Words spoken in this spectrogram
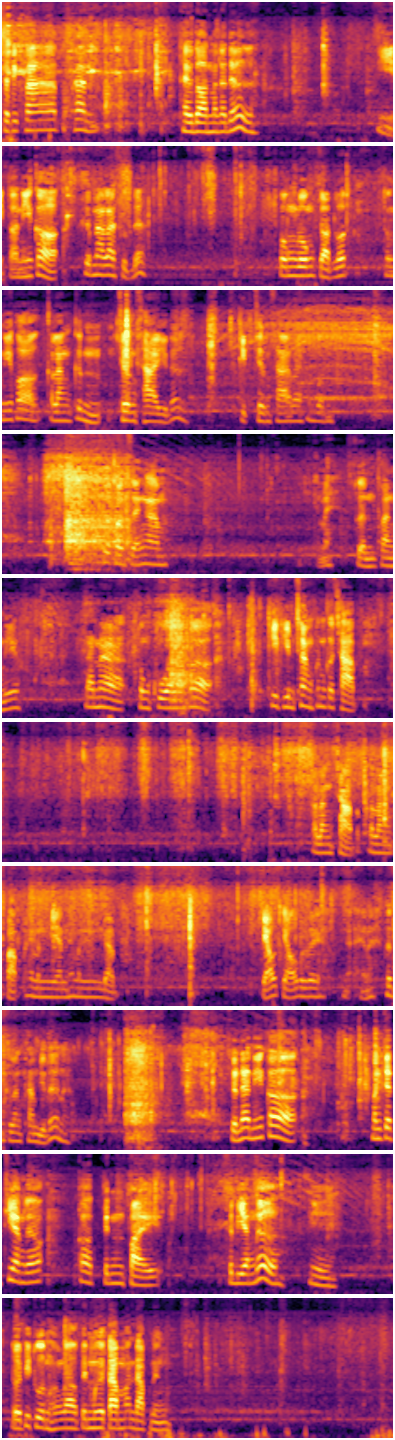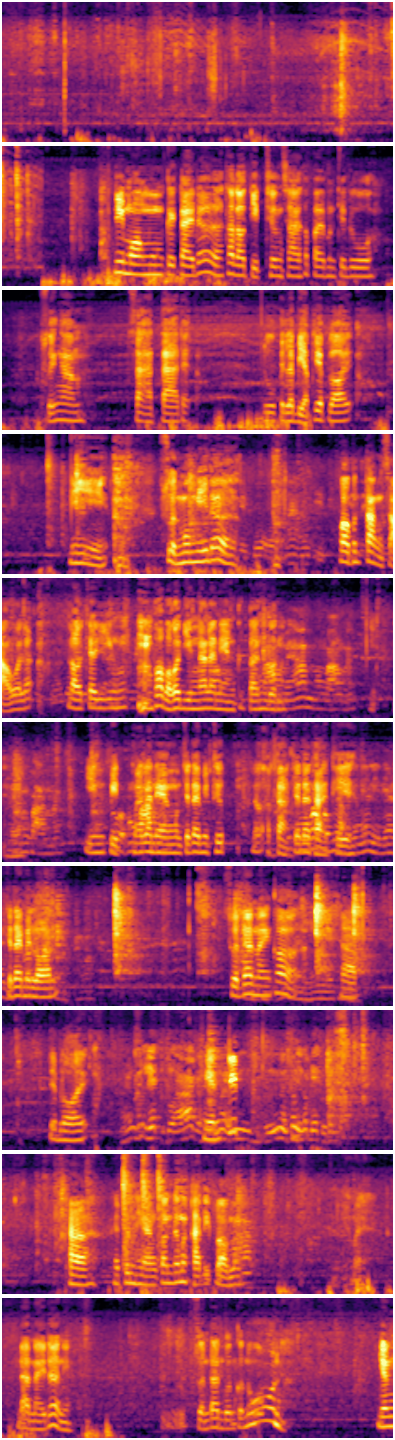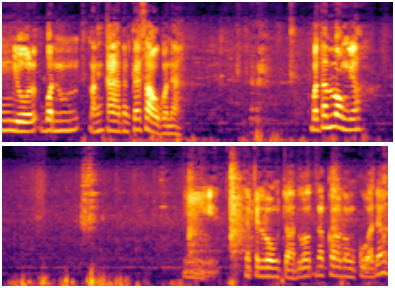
สวัสดีครับทุกท่านไทยอุดอนมาแล้วเด้อนี่ตอนนี้ก็คืบหน้าล่าสุดเด้อตรงลงจอดรถ ตรงนี้พ่อกำลังขึ้นเชิงชายอยู่เด้อติดเชิงชายไว้ข้างบน เพื่อความสวยงาม เห็นไหมส่วนฝั่งนี้ ด้านหน้าตรงครัวแล้วก็ที่ทีมช่างเพิ่นก็ฉาบำลังฉาบกำลังปรับให้มันเนียนให้มันแบบแจ๋วแจ๋วไปเลยเนี่ยเห็นไหมเพื่อนกำลังทำอยู่เด้อนะส่วนด้านนี้ก็มันจะเที่ยงแล้ว ก็เป็นฝ่ายเสบียงเด้อนี่ โดยพี่ทูนของเราเป็นมือตำอันดับหนึ่ง นี่มองมุมไกลๆเด้อ ถ้าเราติดเชิงชายเข้าไปมันจะดูสวยงามสะอาดตาเด้อดูเป็นระเบียบเรียบร้อย นี่ส่วนมุมนี้เด้อพ่อเพิ่งตั้งเสาไว้แล้ว เราจะยิงพ่อบอกว่ายิงงานระแนงขึ้นไปข้างบนยิงปิดไม้ระแนงมันจะได้ไม่ทึบ แล้วอากาศจะได้ถ่ายเทจะได้ไม่ร้อน ส่วนด้านในก็ฉาบเรียบร้อย เนียนกิ๊บทาให้เพิ่นแหงก่อนถึงมาขัดอีกรอบนึงเห็นไหมด้านในเด้อนี่ ส่วนด้านบนก็นู่น ยังอยู่บนหลังคาตั้งแต่เสาคนน่ะบนท่านลงอยู่นี่จะเป็นโรงจอดรถแล้วก็โรงกลัวเด้อ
